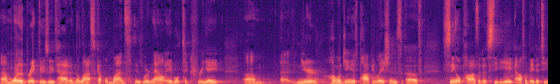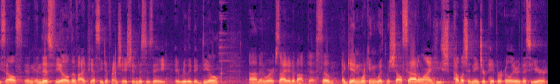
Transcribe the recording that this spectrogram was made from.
Um, one of the breakthroughs we've had in the last couple months is we're now able to create um, uh, near homogeneous populations of single positive CD8 alpha beta T cells. And in this field of iPSC differentiation, this is a, a really big deal. Um, and we're excited about this. So again, working with Michelle Sadelain, he published a Nature paper earlier this year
